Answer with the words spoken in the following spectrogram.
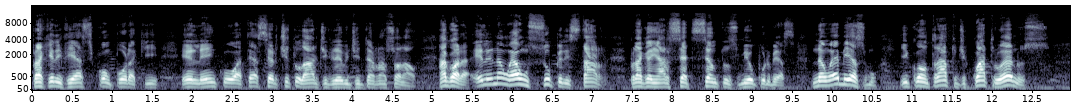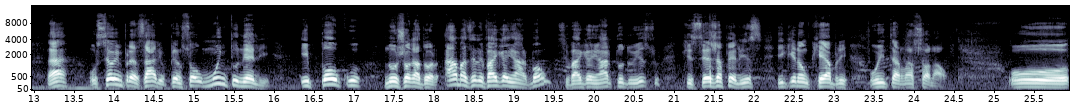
para que ele viesse compor aqui elenco ou até ser titular de Grêmio de Internacional. Agora, ele não é um superstar para ganhar 700 mil por mês. Não é mesmo. E contrato de quatro anos, né? O seu empresário pensou muito nele e pouco no jogador. Ah, mas ele vai ganhar. Bom, se vai ganhar tudo isso, que seja feliz e que não quebre o internacional. O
